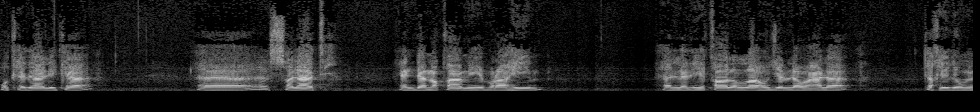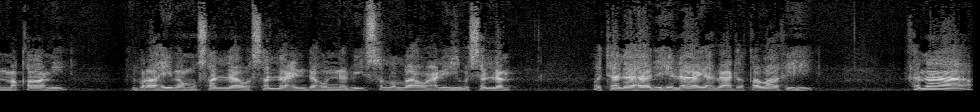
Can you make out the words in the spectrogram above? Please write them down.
وكذلك آه، الصلاة عند مقام إبراهيم الذي قال الله جل وعلا اتخذوا من مقام إبراهيم مصلى وصلى عنده النبي صلى الله عليه وسلم وتلا هذه الآية بعد طوافه. فما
